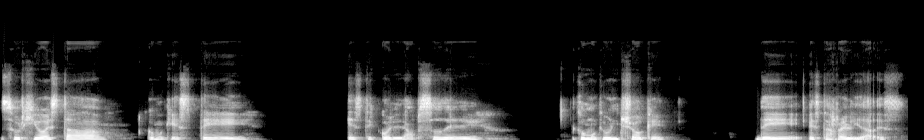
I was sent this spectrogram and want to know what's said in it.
surgió esta, como que este, este colapso de, como que un choque de estas realidades.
